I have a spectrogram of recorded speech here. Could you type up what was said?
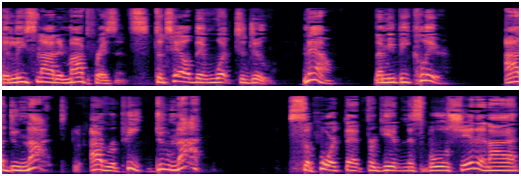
at least not in my presence, to tell them what to do. Now, let me be clear. I do not, I repeat, do not support that forgiveness bullshit. And I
